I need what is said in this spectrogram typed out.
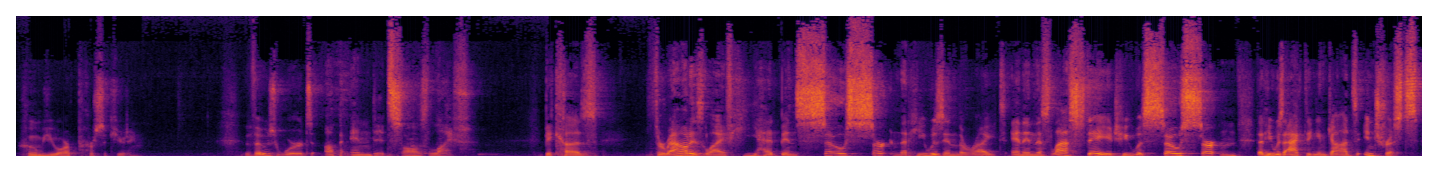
whom you are persecuting. Those words upended Saul's life because throughout his life, he had been so certain that he was in the right. And in this last stage, he was so certain that he was acting in God's interests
